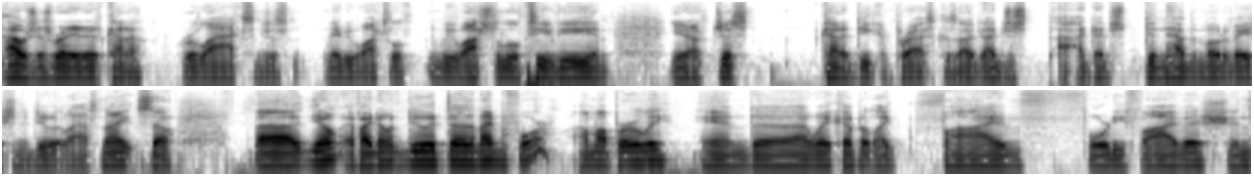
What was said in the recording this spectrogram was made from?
I was just ready to kind of relax and just maybe watch a little, we watched a little TV and you know just kind of decompress because I, I, just I, I, just didn't have the motivation to do it last night. So uh, you know if I don't do it uh, the night before, I'm up early and uh, I wake up at like five forty five ish and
